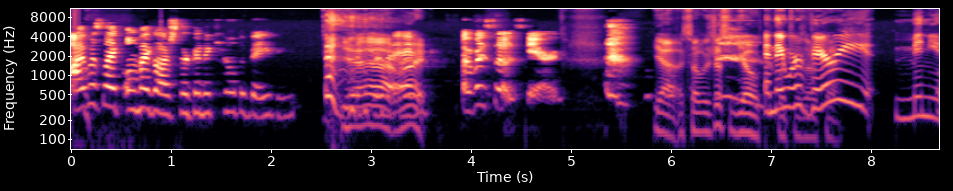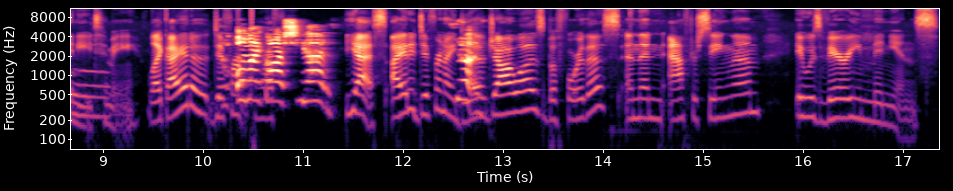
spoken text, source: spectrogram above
I was like, oh my gosh, they're gonna kill the baby. yeah right I was so scared. yeah so it was just yolk And they were was okay. very miniony to me. Like I had a different. Oh my perhap- gosh, yes. Yes, I had a different idea Yes. of Jawas before this, and then after seeing them, it was very minions.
